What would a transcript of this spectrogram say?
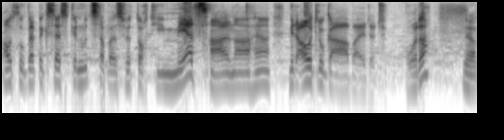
Outlook Web Access genutzt, aber es wird doch die Mehrzahl nachher mit Outlook gearbeitet, oder? Ja.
